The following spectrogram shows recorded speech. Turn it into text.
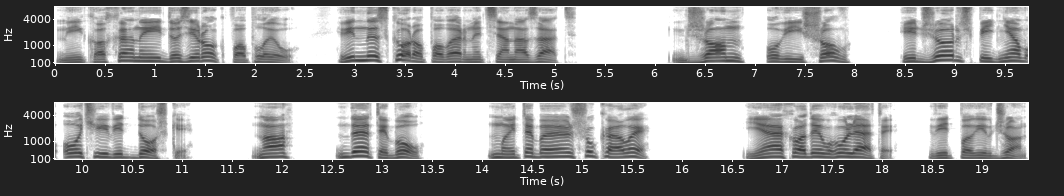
Мій коханий до зірок поплив, він не скоро повернеться назад. Джон увійшов, і Джордж підняв очі від дошки. Ну, де ти був? Ми тебе шукали. Я ходив гуляти, відповів Джон.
